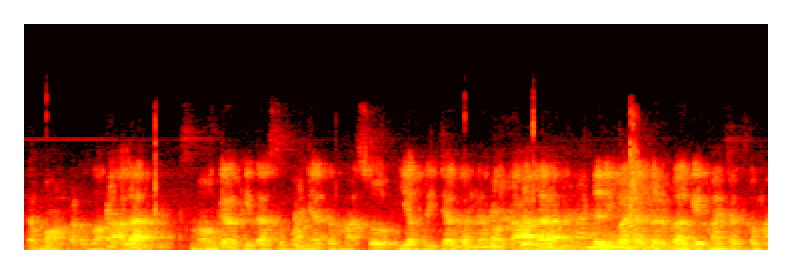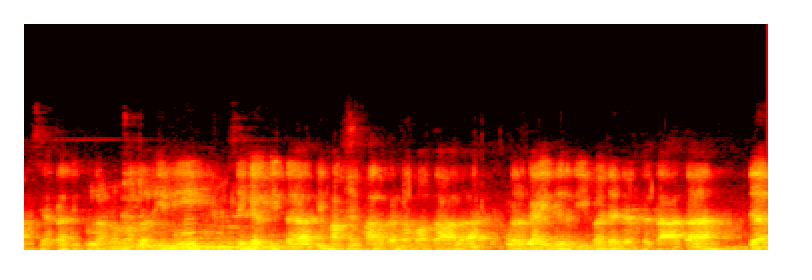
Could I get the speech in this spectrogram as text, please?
kita mohon pada Allah Taala Semoga kita semuanya termasuk yang dijaga oleh Allah Ta'ala daripada berbagai macam kemaksiatan di bulan Ramadan ini sehingga kita dimaksimalkan Allah Ta'ala terkait dengan ibadah dan ketaatan dan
